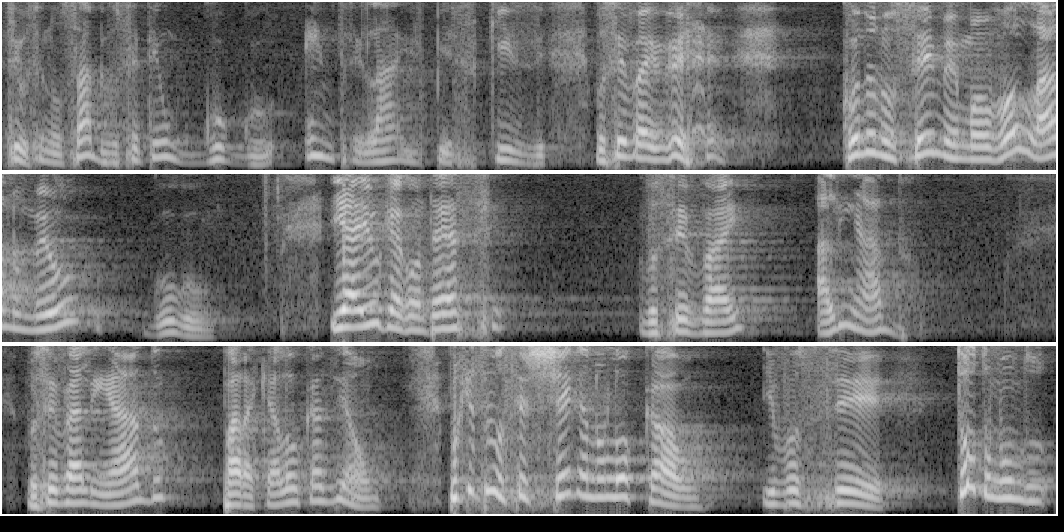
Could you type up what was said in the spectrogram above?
Se você não sabe, você tem um Google. Entre lá e pesquise. Você vai ver. Quando eu não sei, meu irmão, vou lá no meu Google. E aí o que acontece? Você vai alinhado. Você vai alinhado para aquela ocasião. Porque se você chega no local e você, todo mundo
